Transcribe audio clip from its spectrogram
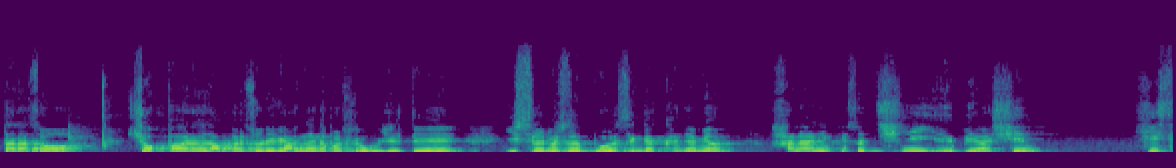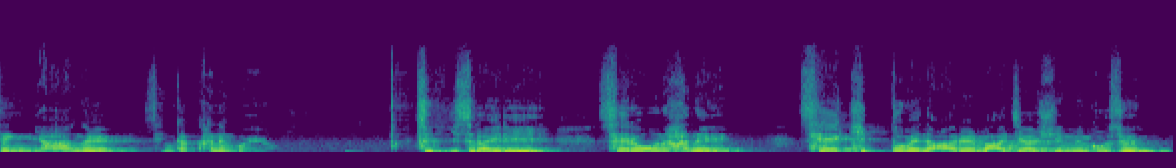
따라서 쇼파르 나팔 소리가 양양 나팔 소리가 울릴 때 이스라엘 백성들은 뭘 생각하냐면 하나님께서 친히 예비하신 희생 양을 생각하는 거예요. 즉 이스라엘이 새로운 한 해, 새 기쁨의 날을 맞이할 수 있는 것은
